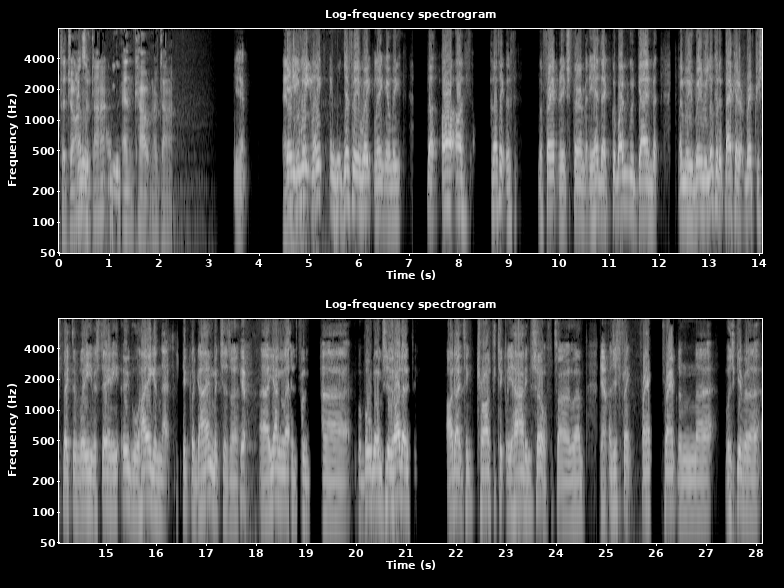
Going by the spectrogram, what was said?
the Giants have done it, and Carlton have done it. Yeah. And yeah, he's he a got- weak link. He's definitely a weak link, and we look. I, I, I think the the Frampton experiment. He had that good, one good game, but when we when we look at it back at it retrospectively, he was standing Ugle Hagan that particular game, which is a, Yep. a young lad for uh, for Bulldogs who I don't think I don't think tried particularly hard himself. So um, Yep. I just think Framp, Frampton uh, was given a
